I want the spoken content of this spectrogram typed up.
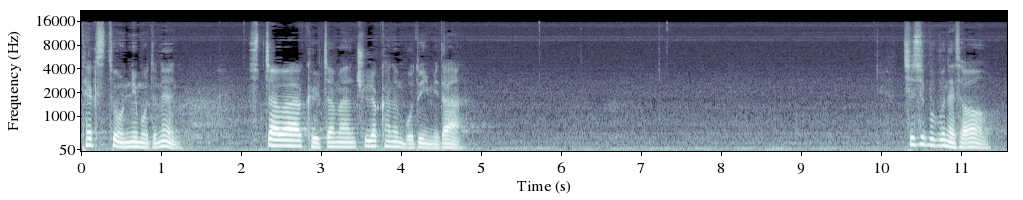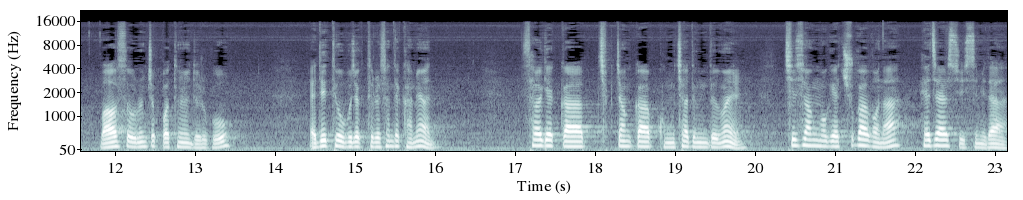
Text Only 모드는 숫자와 글자만 출력하는 모드입니다. 치수 부분에서 마우스 오른쪽 버튼을 누르고 Edit Object를 선택하면 설계값, 측정값, 공차 등등을 치수 항목에 추가하거나 해제할 수 있습니다.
